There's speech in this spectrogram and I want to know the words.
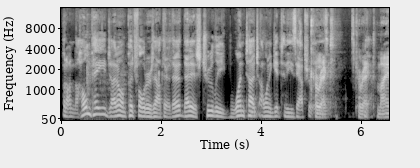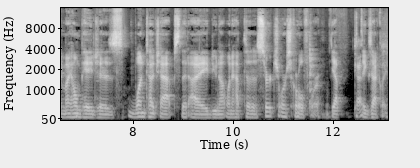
But on the homepage, I don't put folders out there. That, that is truly one touch. I want to get to these apps. Really Correct. Correct. My my homepage is one touch apps that I do not want to have to search or scroll for. Yep. Okay. Exactly.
